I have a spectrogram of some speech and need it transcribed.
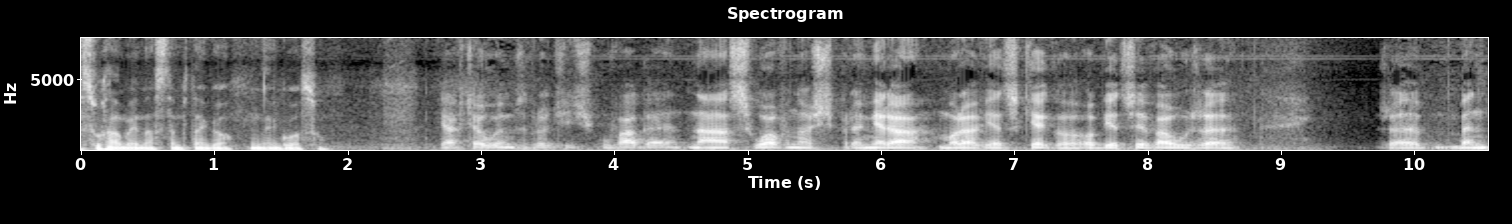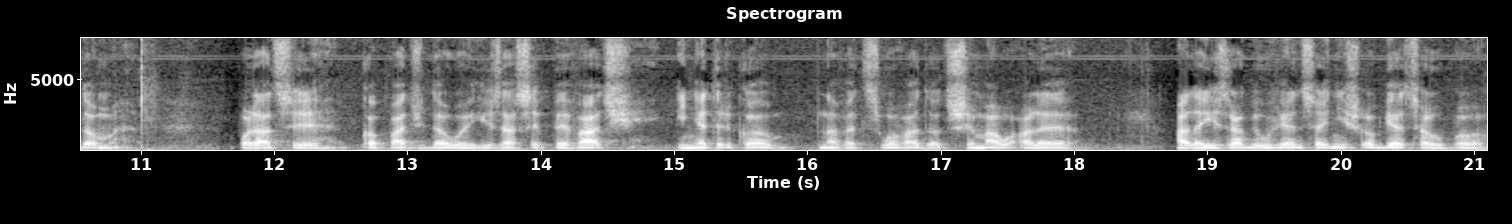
Słuchamy następnego głosu. Ja chciałbym zwrócić uwagę na słowność premiera Morawieckiego. Obiecywał, że, że będą Polacy kopać doły i zasypywać i nie tylko nawet słowa dotrzymał, ale, ale i zrobił więcej niż obiecał, bo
